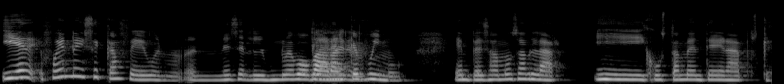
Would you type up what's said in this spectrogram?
Y e, fue en ese café, bueno, en ese nuevo bar al que fuimos. Empezamos a hablar y justamente era pues que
